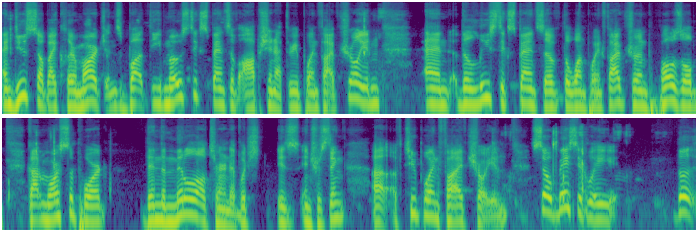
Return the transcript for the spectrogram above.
and do so by clear margins. But the most expensive option at 3.5 trillion and the least expensive, the 1.5 trillion proposal, got more support than the middle alternative, which is interesting, uh, of 2.5 trillion. So basically, the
